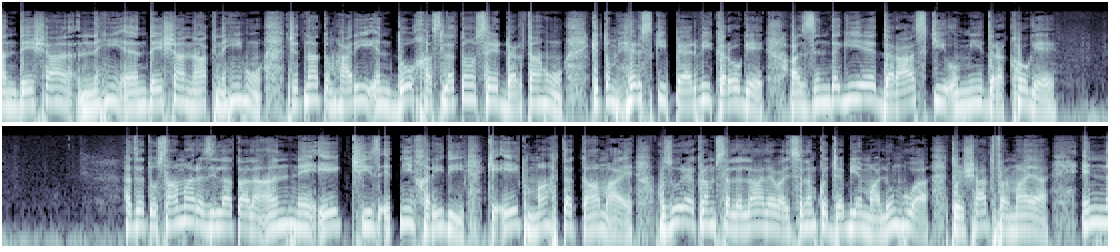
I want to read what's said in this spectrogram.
اندیشہ نہیں، اندیشہ ناک نہیں ہوں جتنا تمہاری ان دو خصلتوں سے ڈرتا ہوں کہ تم حرص کی پیروی کرو گے اور زندگی دراز کی امید رکھو گے حضرت اسامہ رضی اللہ تعالیٰ عنہ نے ایک چیز اتنی خریدی کہ ایک ماہ تک کام آئے۔ حضور اکرم صلی اللہ علیہ وسلم کو جب یہ معلوم ہوا تو ارشاد فرمایا، ان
